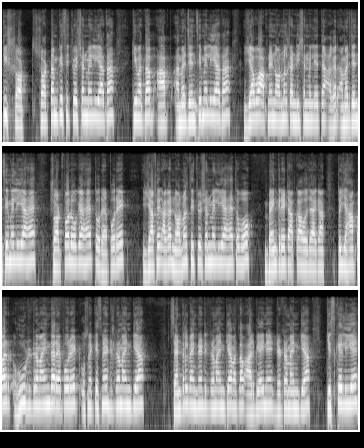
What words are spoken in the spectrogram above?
कि शॉर्ट शॉर्ट टर्म की सिचुएशन में लिया था, कि मतलब आप इमरजेंसी में लिया था, या वो आपने नॉर्मल कंडीशन में लिया था। अगर इमरजेंसी में लिया है, शॉर्टफॉल हो गया है तो रेपो रेट, या फिर अगर नॉर्मल सिचुएशन में लिया है तो वो बैंक रेट आपका हो जाएगा। तो यहाँ पर who determine the repo rate उसने किसने डिटरमाइन किया? सेंट्रल बैंक ने डिटरमाइन किया मतलब आरबीआई ने डिटरमाइन किया किसके लिए?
